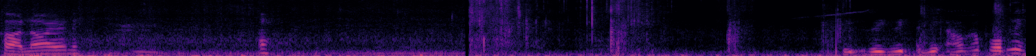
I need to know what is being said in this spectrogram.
ขอน้อยแล้วนี่เอ้าเฮ้ยเฮ้ยเฮ้ยอันนี้เอาครับผมนี่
